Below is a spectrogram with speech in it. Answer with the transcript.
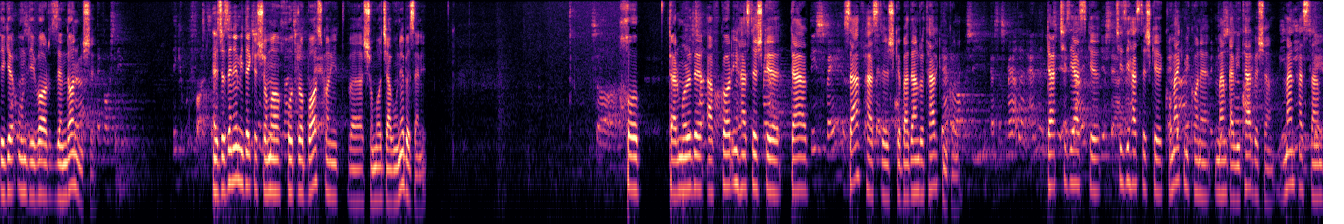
دیگه اون دیوار زندان میشه. اجازه نمیده که شما خود را باز کنید و شما جوونه بزنید. خب در مورد افکار این هستش که درد ضعف هستش که بدن رو ترک می‌کنه. درد چیزی هست که چیزی هستش که کمک می‌کنه من قوی تر بشم. من هستم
